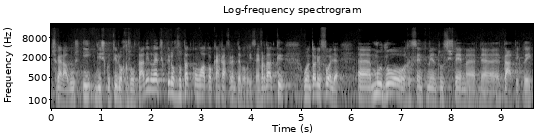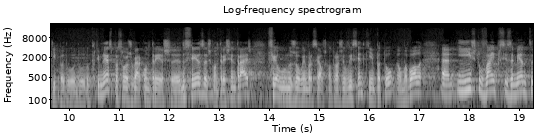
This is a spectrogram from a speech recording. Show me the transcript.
chegar à luz e discutir o resultado, e não é discutir o resultado com um autocarro à frente da baliza. É verdade que o António Folha Uh, mudou recentemente o sistema uh, tático da equipa do, do, do, Portimonense, passou a jogar com três uh, defesas, com três centrais, fê-lo no jogo em Barcelos contra o Gil Vicente, que empatou a uma bola, e isto vem precisamente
